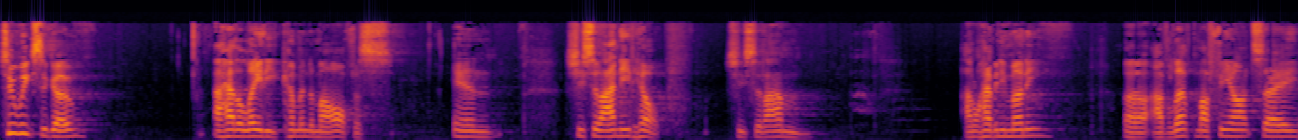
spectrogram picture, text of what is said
Two weeks ago, I had a lady come into my office and she said, I need help. She said, I'm, I don't have any money. Uh, I've left my fiance.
